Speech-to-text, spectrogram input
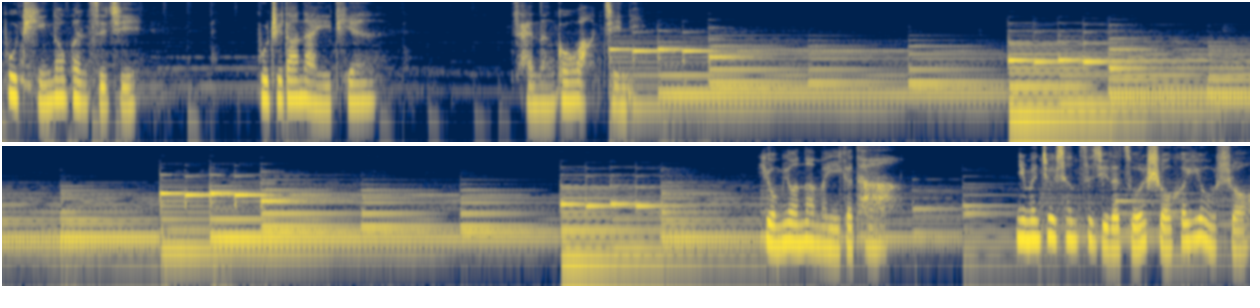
不停的问自己：不知道哪一天才能够忘记你。有没有那么一个他？你们就像自己的左手和右手，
